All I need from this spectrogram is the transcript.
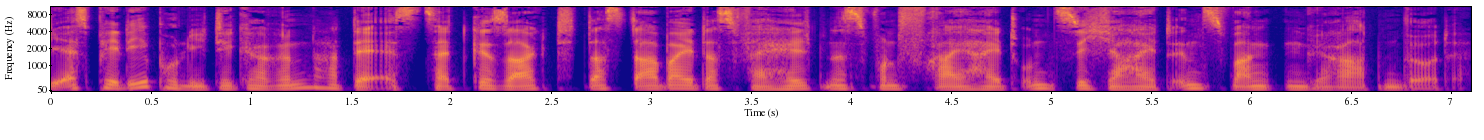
Die SPD-Politikerin hat der SZ gesagt, dass dabei das Verhältnis von Freiheit und Sicherheit ins Wanken geraten würde.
